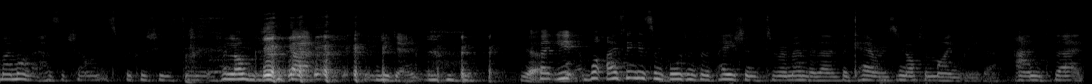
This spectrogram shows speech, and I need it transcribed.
My mother has a chance because she's done it for longer, but you don't. Yeah. But you, well, I think it's important for the patient to remember that the carer is not a mind reader and that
